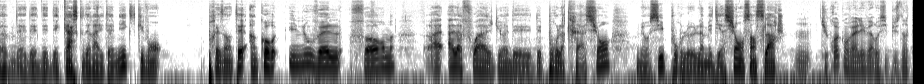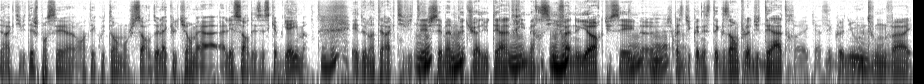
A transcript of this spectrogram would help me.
euh, des, casques de réalité mixte qui vont présenter encore une nouvelle forme à, la fois, je dirais, pour la création, mais aussi pour le, la médiation au sens large. Hmm. Tu crois qu'on va aller vers aussi plus d'interactivité? Je pensais euh, en t'écoutant, bon, je sors de la culture, mais à, l'essor des escape games mhm. et de l'interactivité. Mhm. Je sais même que mhm. tu as du théâtre immersif à New York. Tu sais, une, euh, je sais pas si tu connais cet exemple du théâtre euh, qui est assez connu où tout le monde va et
